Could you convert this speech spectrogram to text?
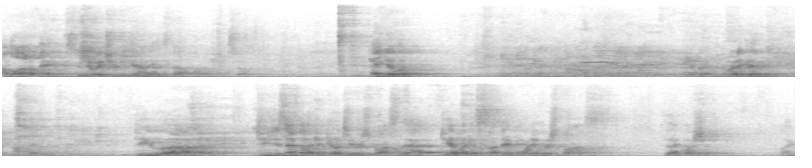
I'm a lot of things. Joey Tribbiani is not one of them, so. How you doing? Everybody everybody good? Do you, uh, do you just have like a go-to response to that? Do you have like a Sunday morning response to that question? Like,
